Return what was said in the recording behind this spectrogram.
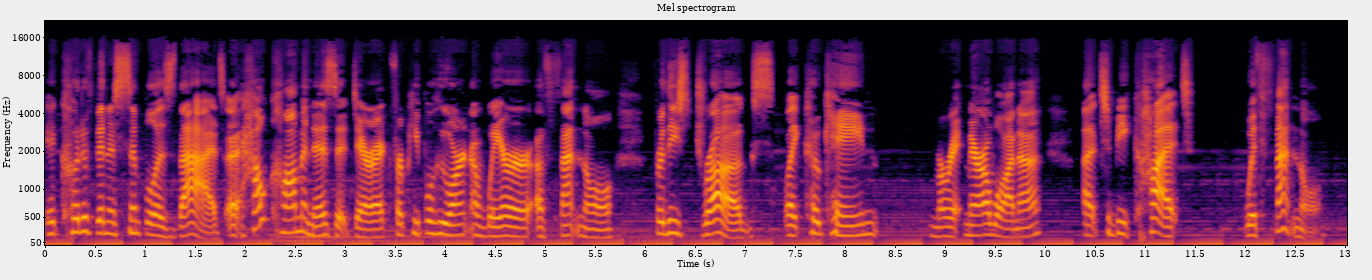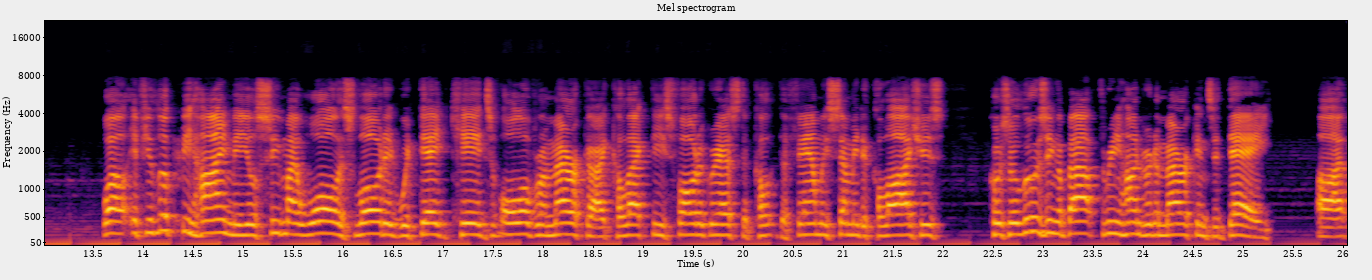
it could have been as simple as that. Uh, how common is it, Derek, for people who aren't aware of fentanyl, for these drugs like cocaine, mar- marijuana, uh, to be cut with fentanyl? Well, if you look behind me, you'll see my wall is loaded with dead kids all over America. I collect these photographs. The, the family send me the collages because they're losing about 300 Americans a day uh,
